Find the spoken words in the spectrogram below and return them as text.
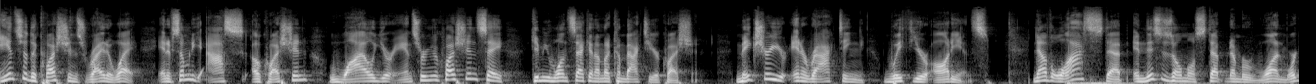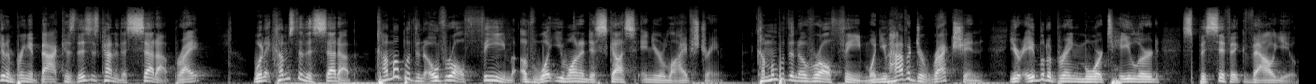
answer the questions right away. And if somebody asks a question while you're answering a question, say, Give me one second, I'm gonna come back to your question. Make sure you're interacting with your audience. Now, the last step, and this is almost step number one, we're gonna bring it back because this is kind of the setup, right? When it comes to the setup, come up with an overall theme of what you want to discuss in your live stream. Come up with an overall theme. When you have a direction, you're able to bring more tailored, specific value.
